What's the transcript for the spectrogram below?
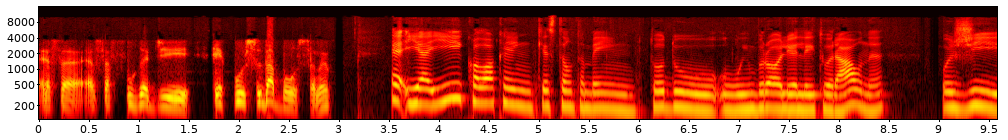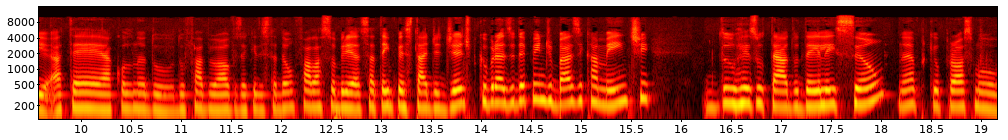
essa, essa fuga de recursos da Bolsa, né? É, e aí coloca em questão também todo o embrólio eleitoral, né? Hoje, até a coluna do, do Fábio Alves aqui do Estadão fala sobre essa tempestade adiante, porque o Brasil depende basicamente do resultado da eleição, né? Porque o próximo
